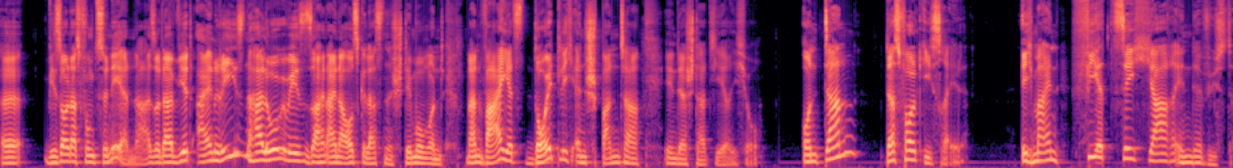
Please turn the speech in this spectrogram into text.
äh, wie soll das funktionieren? Also da wird ein Riesenhallo gewesen sein, eine ausgelassene Stimmung und man war jetzt deutlich entspannter in der Stadt Jericho. Und dann das Volk Israel. Ich meine, 40 Jahre in der Wüste.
